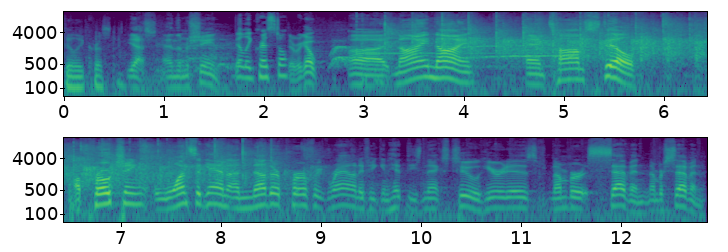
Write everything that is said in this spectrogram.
Billy Crystal. Yes. And the machine. Billy Crystal. There we go. Uh, nine nine, and Tom still approaching once again another perfect round if he can hit these next two. Here it is, number seven. Number seven,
